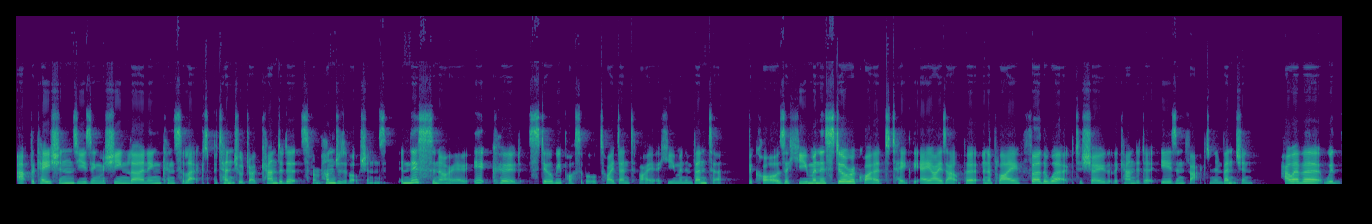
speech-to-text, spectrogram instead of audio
applications using machine learning can select potential drug candidates from hundreds of options. In this scenario, it could still be possible to identify a human inventor because a human is still required to take the AI's output and apply further work to show that the candidate is in fact an invention. However, with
